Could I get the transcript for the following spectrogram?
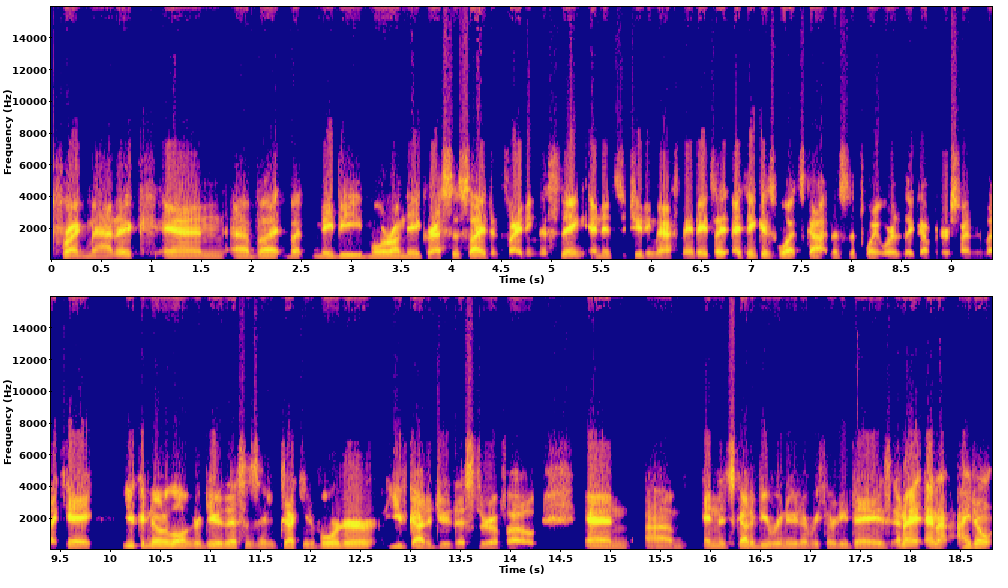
pragmatic and uh, but but maybe more on the aggressive side and fighting this thing and instituting mask mandates. I, I think is what's gotten us to the point where the governor's finally like, hey, you can no longer do this as an executive order. You've got to do this through a vote, and um, and it's got to be renewed every 30 days. And I and I, I don't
